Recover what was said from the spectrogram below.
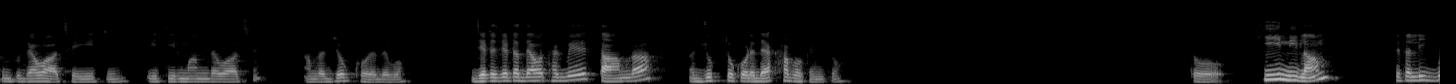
কিন্তু দেওয়া আছে ইটি ইটির মান দেওয়া আছে, আমরা যোগ করে দেব। যেটা যেটা দেওয়া থাকবে, তা আমরা যুক্ত করে দেখাবো কিন্তু। তো কি নিলাম? সেটা লিখব।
